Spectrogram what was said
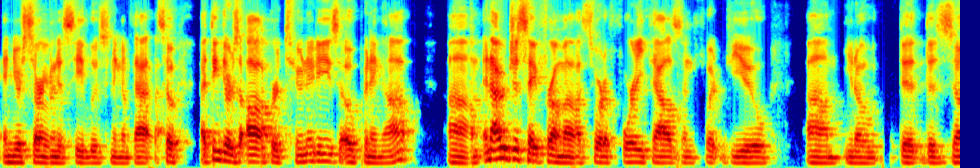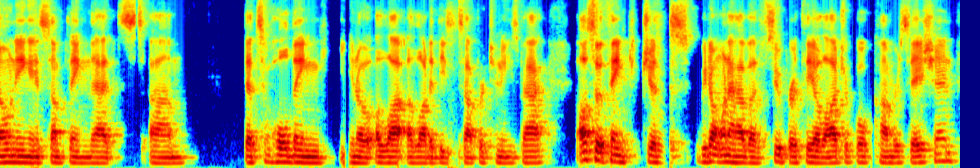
and you're starting to see loosening of that. So i think there's opportunities opening up um, and i would just say from a sort of 40000 foot view um, you know the the zoning is something that's um, that's holding you know a lot a lot of these opportunities back. Also think just we don't want to have a super theological conversation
